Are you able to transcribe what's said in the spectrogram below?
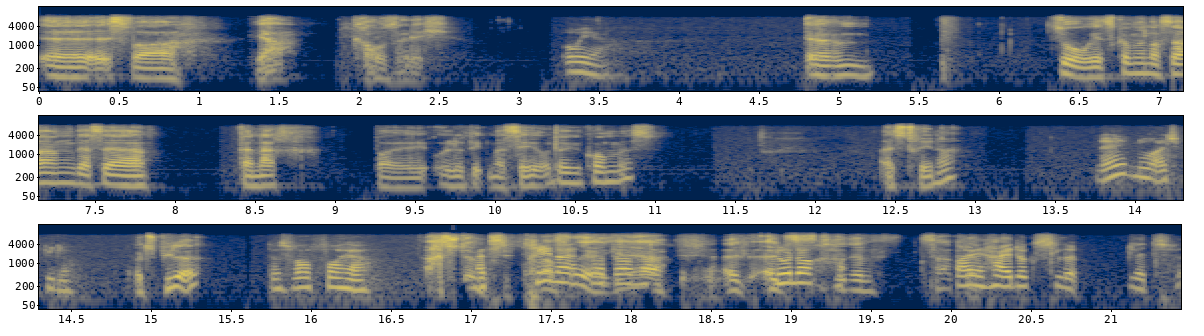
äh, es war, ja, grauselig. Oh ja. Ähm, so, jetzt können wir noch sagen, dass er danach bei Olympique Marseille untergekommen ist. Als Trainer? Nee, nur als Spieler. Als Spieler? Das war vorher. Ach stimmt. Als Trainer ist er dann ja, als, als nur noch Trainer, bei Hajduk Split.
